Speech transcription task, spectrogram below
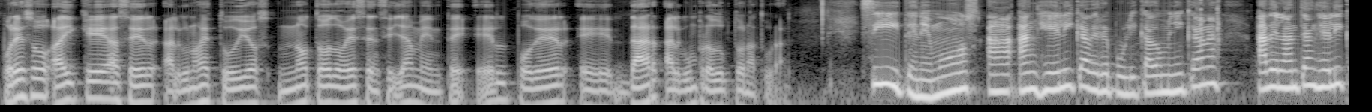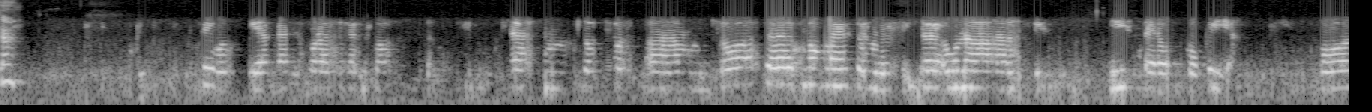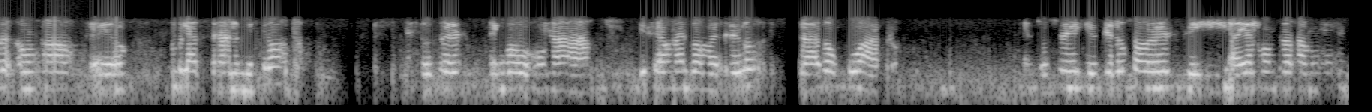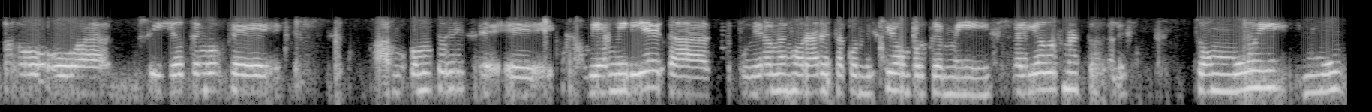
Por eso hay que hacer algunos estudios, no todo es sencillamente el poder eh, dar algún producto natural. Sí, tenemos a Angélica de República Dominicana. Adelante, Angélica. Sí, buenos días, gracias por hacerlo. Doctor, yo hace unos meses me hice una histeroscopía por una eh, entonces tengo una, dice una endometriosis grado 4. Entonces yo quiero saber si hay algún tratamiento o, ah, si yo tengo que, ¿cómo se dice? Eh, cambiar mi dieta, que pudiera mejorar esa condición, porque mis periodos menstruales son muy, muy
